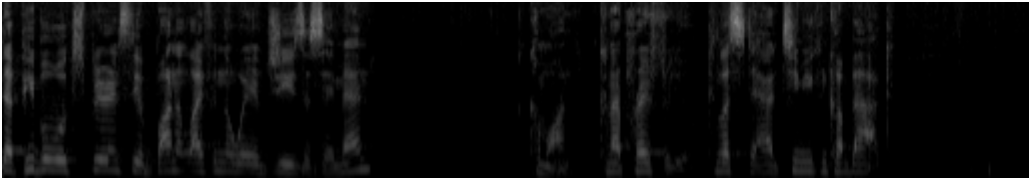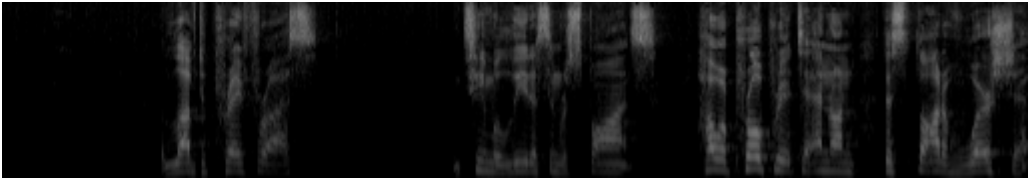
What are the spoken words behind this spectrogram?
That people will experience the abundant life in the way of Jesus. Amen? Come on. Can I pray for you? Can let's stand. Team, you can come back. I'd love to pray for us. The team will lead us in response. How appropriate to end on this thought of worship.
